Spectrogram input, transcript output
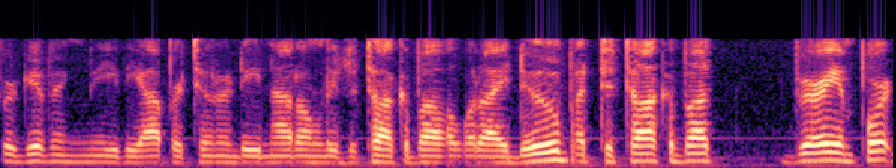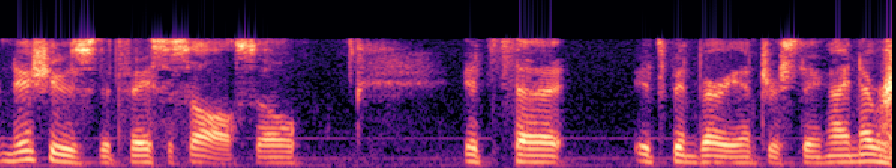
for giving me the opportunity not only to talk about what I do, but to talk about very important issues that face us all. So it's uh, it's been very interesting. I never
